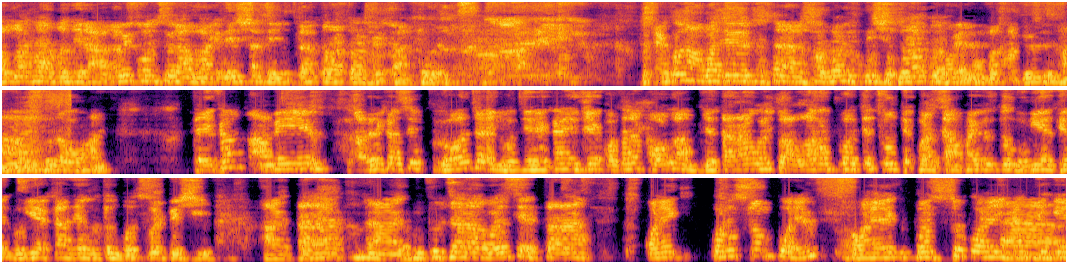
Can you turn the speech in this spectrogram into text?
আল্লাহ আমাদের আগামী বছর আমাদের সাথে ইফতার করার তরফে কাজ করবে এখন আমাদের সবার উদ্দেশ্যে দোয়া করবেন আল্লাহ হাফিজ। রহমান আমি তাদের কাছে দোয়া চাইব যে এখানে যে কথাটা বললাম যে তারা হয়তো আল্লাহ পথে চলতে পারছে আমরা কিন্তু দুনিয়াতে দুনিয়ার কাজে হয়তো বছর বেশি। আর তারা হুজুর যারা রয়েছে তারা অনেক পরিশ্রম করে অনেক কষ্ট করে এখান থেকে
